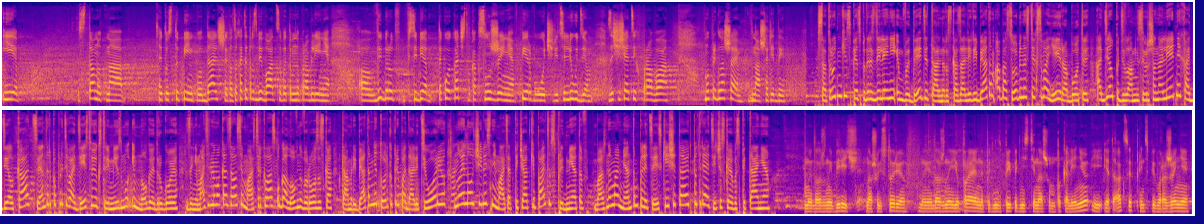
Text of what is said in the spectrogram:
и станут на эту ступеньку дальше, захотят развиваться в этом направлении, э, выберут в себе такое качество, как служение, в первую очередь, людям, защищать их права. Мы приглашаем в наши ряды. Сотрудники спецподразделений МВД детально рассказали ребятам об особенностях своей работы. Отдел по делам несовершеннолетних, отдел К, Центр по противодействию экстремизму и многое другое. Занимательным оказался мастер-класс уголовного розыска. Там ребятам не только преподали теорию, но и научились снимать отпечатки пальцев с предметов. Важным моментом полицейские считают патриотическое воспитание. Мы должны беречь нашу историю, мы должны ее правильно преподнести нашему поколению, и эта акция, в принципе, выражение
